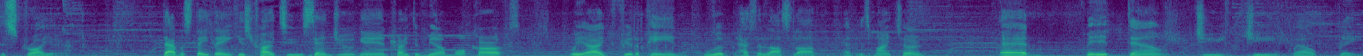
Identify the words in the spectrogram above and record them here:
Destroyer. Devastating, he's trying to send you again, trying to meet up more cards. Where I feel the pain, who has the last laugh, and it's my turn. And beat down GG well played.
